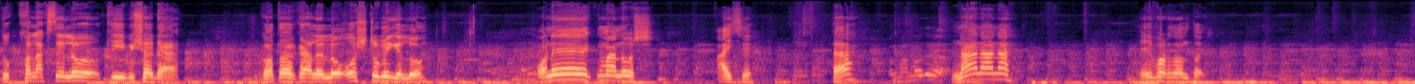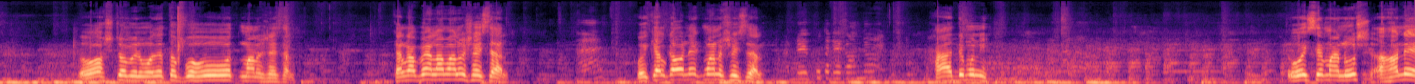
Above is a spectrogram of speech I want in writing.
দুঃখ লাগছে হলো কি বিষয়টা? গতকাল হলো অষ্টমী গেল। অনেক মানুষ আইছে। হ্যাঁ? না না না। এই পর্যন্তই। তো অষ্টমীর মধ্যে তো বহুত মানুষ আইসাল কালকা মেলা মানুষ আইসাল ওই কালকা অনেক মানুষ হয়েছিল হ্যাঁ দেমনি ওইসে মানুষ আহনে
